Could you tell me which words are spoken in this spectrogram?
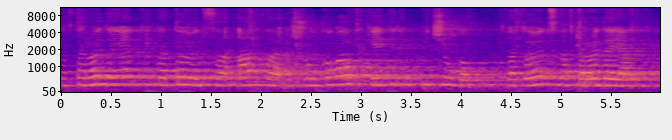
На второй даянке готовится Анна Жукова, Кейтерин Пичугов. Готовится на второй даянке.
